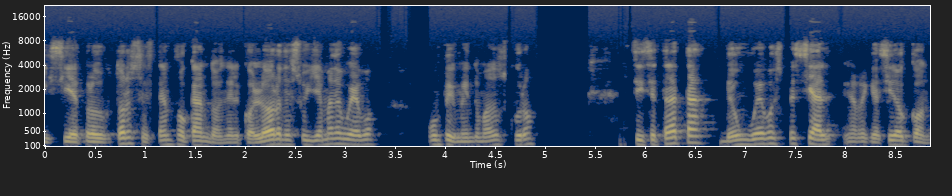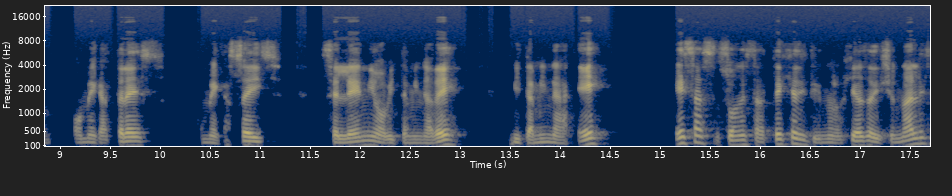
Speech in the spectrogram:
Y si el productor se está enfocando en el color de su yema de huevo, un pigmento más oscuro, si se trata de un huevo especial enriquecido con omega 3, omega 6, selenio vitamina D, vitamina E. Esas son estrategias y tecnologías adicionales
